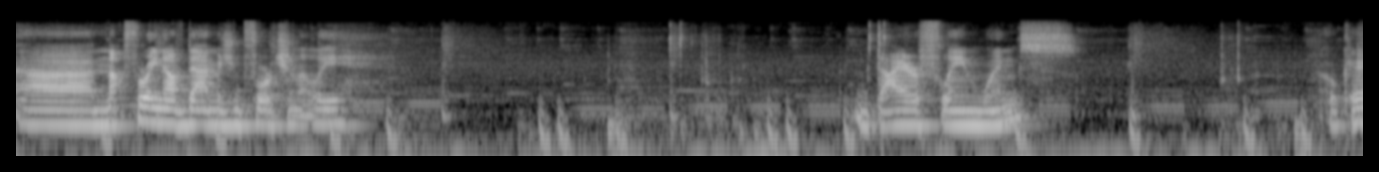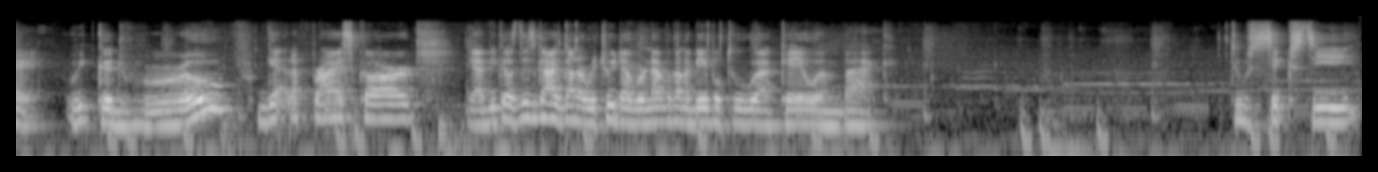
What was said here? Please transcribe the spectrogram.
Uh, not for enough damage, unfortunately. Dire Flame Wings. Okay, we could rope, get a prize card. Yeah, because this guy's gonna retreat and we're never gonna be able to uh, KO him back. 260.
